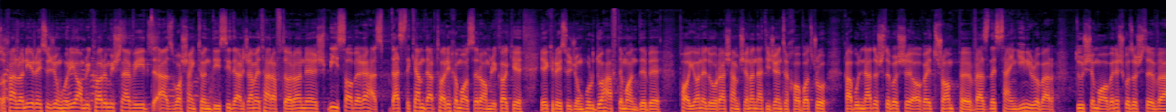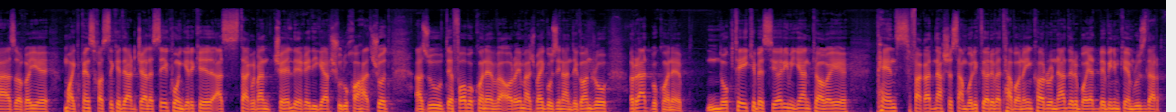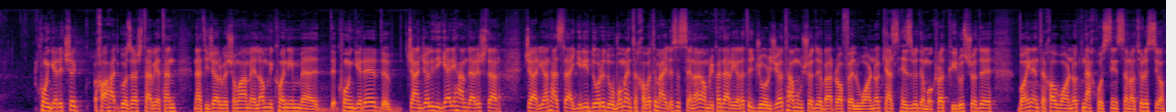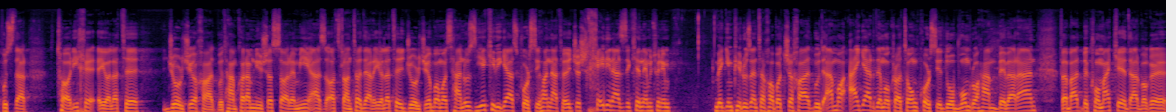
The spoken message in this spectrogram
سخنرانی رئیس جمهوری آمریکا رو میشنوید. از واشنگتن دی سی در جمع طرفدارانش بی سابقه هست. دست کم در تاریخ معاصر آمریکا که یک رئیس جمهور دو هفته مانده به پایان دورش همچنان نتیجه انتخابات رو قبول نداشته باشه. آقای ترامپ وزن سنگینی رو بر دوش معاونش گذاشته و از آقای مایک پنس خواسته که در جلسه کنگره که از تقریبا چهل دقیقه دیگر شروع خواهد شد از او دفاع بکنه و آرای مجمع گزینندگان رو رد بکنه. نکته ای که بسیاری میگن که آقای پنس فقط نقش سمبولیک داره و توانه این کار رو نداره باید ببینیم که امروز در کنگره چه خواهد گذاشت. طبیعتا نتیجه رو به شما هم اعلام می‌کنیم. کنگره جنجال دیگری هم درش در جریان هست. رأیگیری دور دوم انتخابات مجلس سنای آمریکا در ایالت جورجیا تموم شده و رافل وارنوک از حزب دموکرات پیروز شده. با این انتخاب وارنوک نخستین سناتور سیاه‌پوست در تاریخ ایالت جورجیا خواهد بود. همکارم نیوشا سارمی از آتلانتا در ایالت جورجیا با ماست. هنوز یکی دیگه از کرسی ها نتایجش خیلی نزدیکه نمی‌تونیم بگیم پیروز انتخابات چه خواهد بود. اما اگر دموکرات اون کرسی دوم رو هم ببرند و بعد به کمک در واقع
